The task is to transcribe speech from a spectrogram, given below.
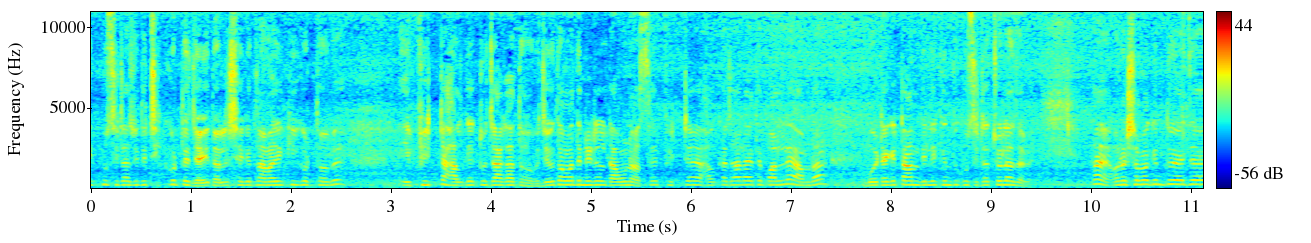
এই কুচিটা যদি ঠিক করতে যাই, তাহলে সেক্ষেত্রে আমাকে কী করতে হবে? এই ফিটটা হালকা একটু জাগাতে হবে। যেহেতু আমাদের নিডল ডাউন আছে ফিটটা হালকা জাগাইতে পারলে আমরা বইটাকে টান দিলে কিন্তু কুচিটা চলে যাবে। হ্যাঁ অনেক সময় কিন্তু এই যে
